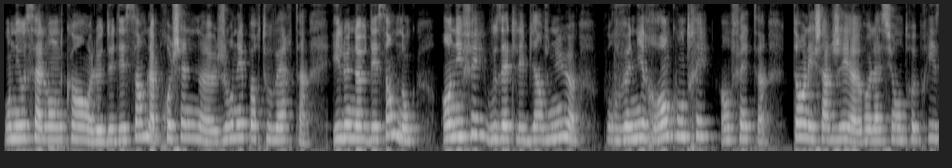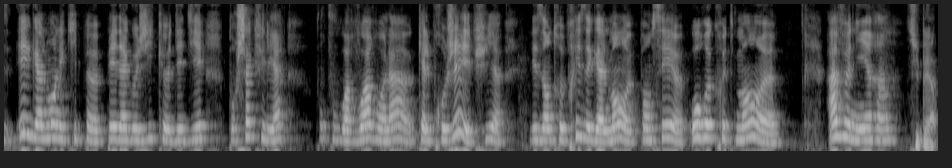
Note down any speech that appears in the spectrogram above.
On est au salon de Caen le 2 décembre. La prochaine euh, journée porte ouverte est le 9 décembre. Donc, en effet, vous êtes les bienvenus pour venir rencontrer en fait tant les chargés euh, relations entreprises et également l'équipe euh, pédagogique euh, dédiée pour chaque filière pour pouvoir voir voilà quel projet et puis les entreprises également penser au recrutement à venir. Super.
